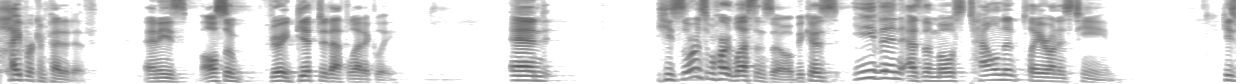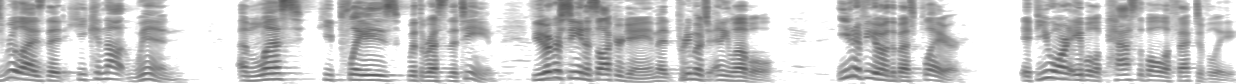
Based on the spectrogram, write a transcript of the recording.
hyper competitive. And he's also very gifted athletically. And he's learned some hard lessons, though, because even as the most talented player on his team, he's realized that he cannot win unless he plays with the rest of the team. If you've ever seen a soccer game at pretty much any level, even if you have the best player, if you aren't able to pass the ball effectively,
